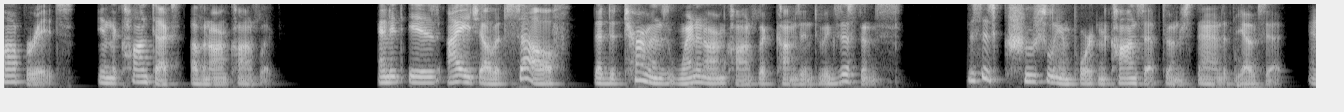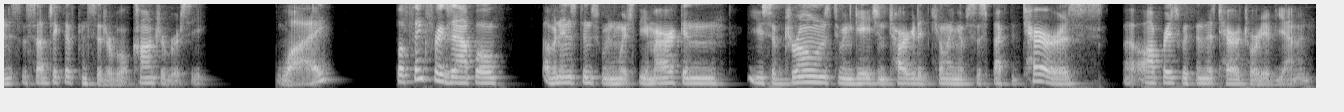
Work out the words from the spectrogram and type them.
operates in the context of an armed conflict. And it is IHL itself that determines when an armed conflict comes into existence. This is a crucially important concept to understand at the outset, and it's the subject of considerable controversy. Why? Well, think, for example, of an instance in which the American use of drones to engage in targeted killing of suspected terrorists uh, operates within the territory of Yemen.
